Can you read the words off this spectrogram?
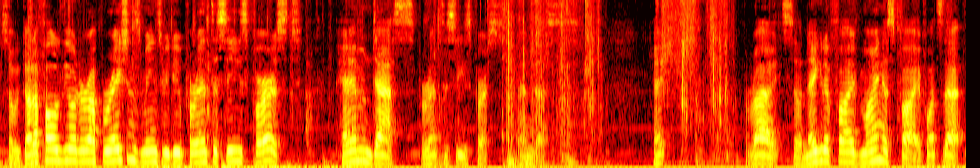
So we've got to follow the order of operations. Means we do parentheses first. PEMDAS. Parentheses first. PEMDAS. Okay. Right. So negative 5 minus 5. What's that?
